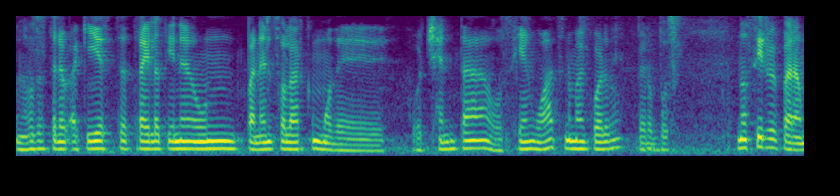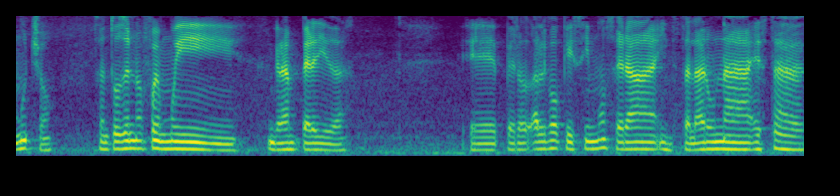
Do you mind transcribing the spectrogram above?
Nosotros aquí esta trailer tiene un panel solar como de 80 o 100 watts, no me acuerdo, pero pues no sirve para mucho. entonces no fue muy gran pérdida. Eh, pero algo que hicimos era instalar una esta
